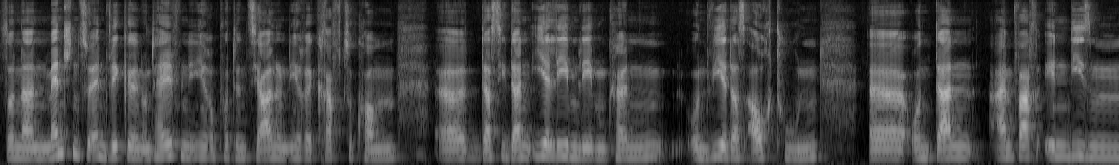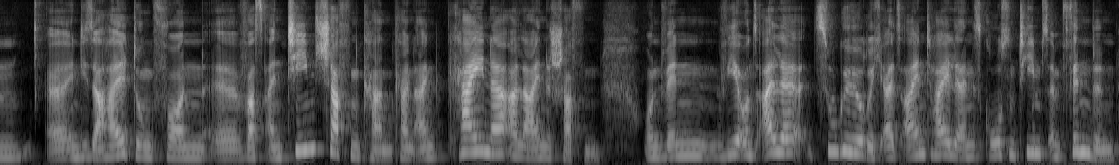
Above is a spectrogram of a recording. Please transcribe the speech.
sondern Menschen zu entwickeln und helfen, in ihre Potenziale und ihre Kraft zu kommen, äh, dass sie dann ihr Leben leben können und wir das auch tun. Äh, und dann einfach in diesem, äh, in dieser Haltung von, äh, was ein Team schaffen kann, kann ein keiner alleine schaffen. Und wenn wir uns alle zugehörig als ein Teil eines großen Teams empfinden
